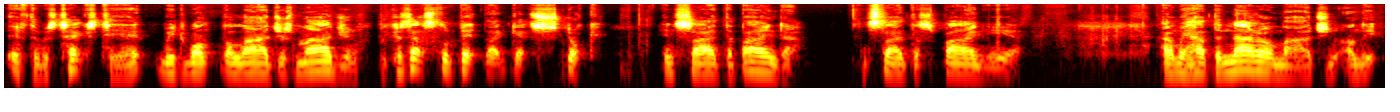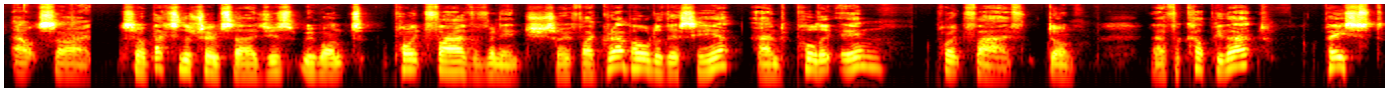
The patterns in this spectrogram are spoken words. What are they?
if there was text here, we'd want the largest margin because that's the bit that gets stuck inside the binder, inside the spine here. And we have the narrow margin on the outside. So back to the trim sizes, we want 0.5 of an inch. So if I grab hold of this here and pull it in, 0.5, done. Now if I copy that, paste,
